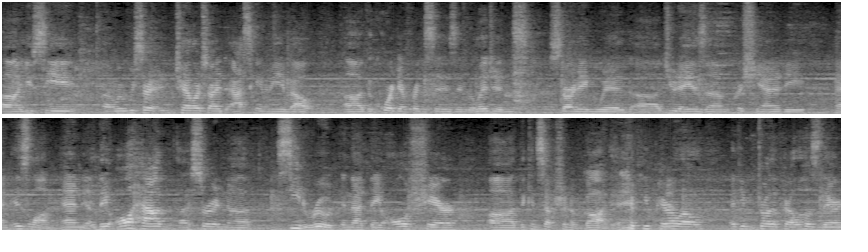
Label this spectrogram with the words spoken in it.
uh, you see, uh, we- started Chandler started asking me about uh, the core differences in religions, starting with uh, Judaism, Christianity, and Islam, and Yeah. they all have a certain uh, seed root in that they all share uh, the conception of God. And if you parallel, if you draw the parallels there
